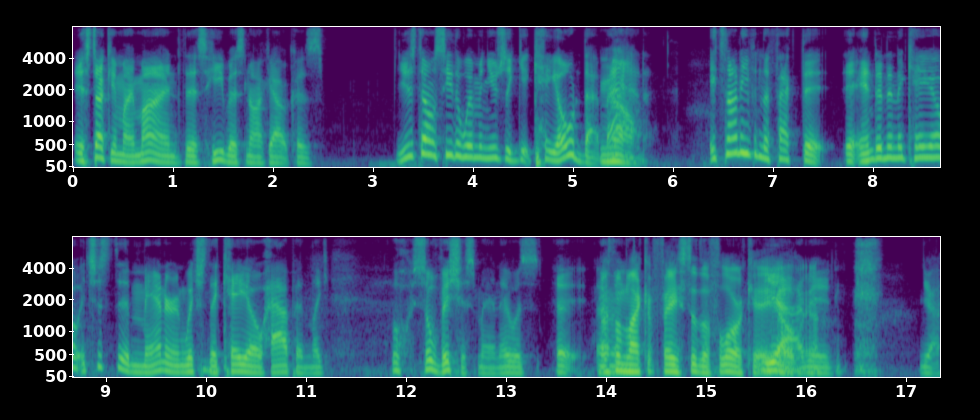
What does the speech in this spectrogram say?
it stuck in my mind this Ribas knockout because you just don't see the women usually get KO'd that No. bad. It's not even the fact that it ended in a KO; it's just the manner in which the KO happened. Like, oh, so vicious, man! It was uh, I Nothing mean, like a face to the floor KO. yeah, I mean, yeah.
